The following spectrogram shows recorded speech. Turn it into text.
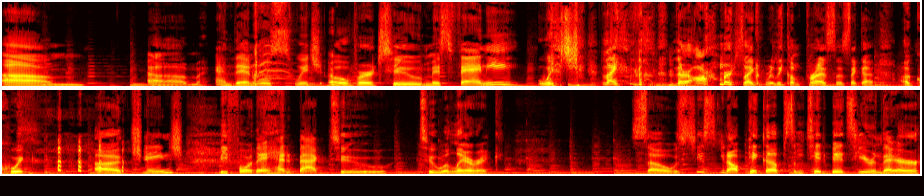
Um, um, and then we'll switch over to Miss Fanny, which like their armor's like really compressed. So it's like a, a quick uh, change before they head back to to Alaric. So it's just you know pick up some tidbits here and there.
